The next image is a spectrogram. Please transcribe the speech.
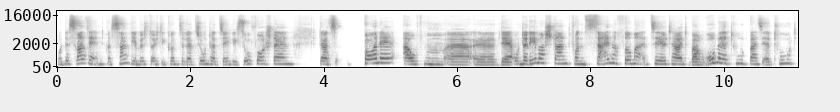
Und es war sehr interessant. Ihr müsst euch die Konstellation tatsächlich so vorstellen, dass vorne auf dem, äh, äh, der Unternehmerstand von seiner Firma erzählt hat, warum er tut, was er tut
